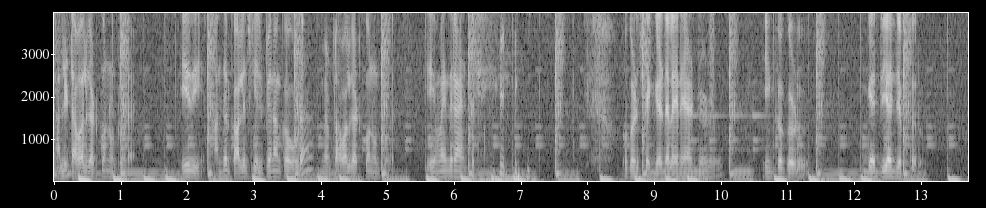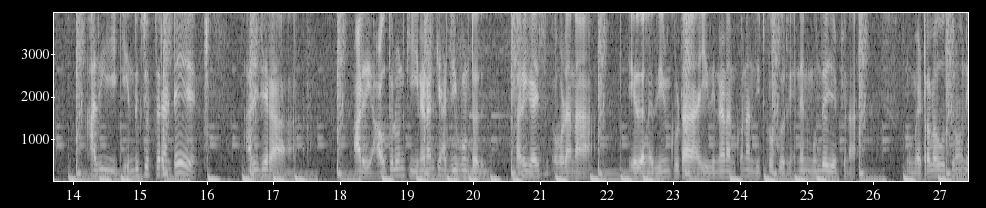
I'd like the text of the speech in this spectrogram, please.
ఖాళీ టవల్ కట్టుకొని ఉంటుండే. ఇది అందరు కాలేజ్కి వెళ్ళిపోయినాక కూడా మేము టవల్ కట్టుకొని ఉంటుండే. ఏమైందిరా అంటే ఒకడు చెగ్గడ్డలైనాయి అంటాడు ఇంకొకడు గజ్జి అని చెప్తారు. అది ఎందుకు చెప్తారంటే అది జర అది అవతలోనికి వినడానికి అజీబ్ ఉంటుంది. సారీ గైస్ ఎవడన్నా ఏదన్నా తినుకుంటా ఇది తిన్నాడు అనుకో నన్ను తిట్టుకోకూరి నేను ముందే చెప్పిన నువ్వు మెట్రోలో కూతున్నావు నీ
